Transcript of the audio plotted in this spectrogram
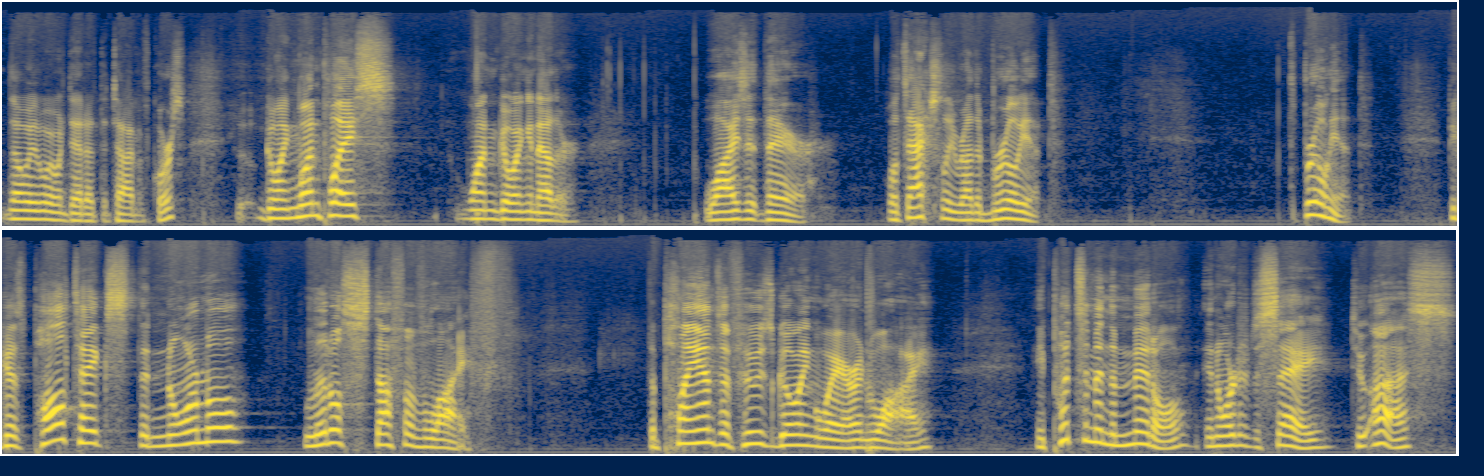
no, we weren't dead at the time, of course, going one place, one going another. Why is it there? Well, it's actually rather brilliant. Brilliant because Paul takes the normal little stuff of life, the plans of who's going where and why, he puts them in the middle in order to say to us,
